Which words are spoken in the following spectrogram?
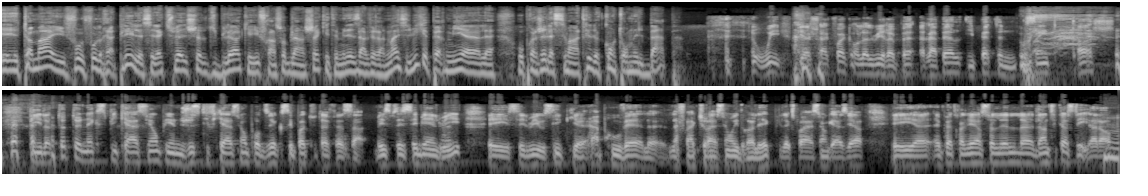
Et, Thomas, il faut, faut le rappeler, c'est l'actuel chef du bloc, Yves-François Blanchet, qui était ministre de l'Environnement. C'est lui qui a permis au projet de la cimenterie de contourner le BAP. oui, puis à chaque fois qu'on le lui rappelle, il pète une sainte coche, puis il a toute une explication puis une justification pour dire que c'est pas tout à fait ça. Mais c'est bien lui, et c'est lui aussi qui approuvait la fracturation hydraulique puis l'exploration gazière et, euh, pétrolière sur l'île d'Anticosti. Alors, mm.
